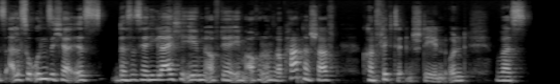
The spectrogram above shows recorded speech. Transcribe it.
es alles so unsicher ist. Das ist ja die gleiche Ebene, auf der eben auch in unserer Partnerschaft Konflikte entstehen. Und was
